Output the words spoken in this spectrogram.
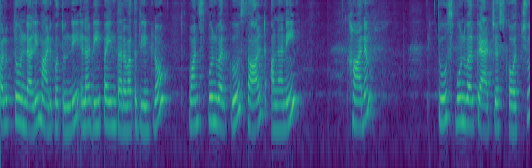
కలుపుతూ ఉండాలి మాడిపోతుంది. ఇలా డీప్ అయిన తర్వాత దీంట్లో వన్ స్పూన్ వరకు సాల్ట్ అలానే కారం టూ స్పూన్ వరకు యాడ్ చేసుకోవచ్చు.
